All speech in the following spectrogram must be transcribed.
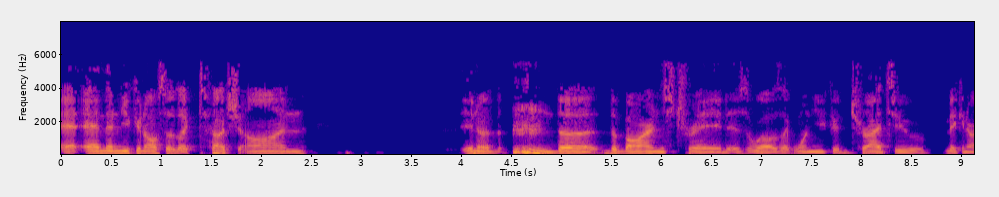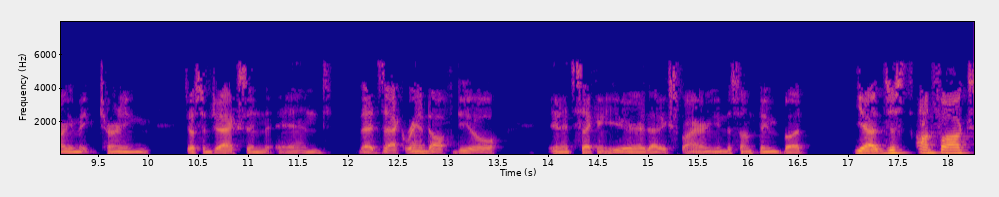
a- and then you can also like touch on you know the the Barnes trade as well as like one you could try to make an argument turning Justin Jackson and that Zach Randolph deal in its second year that expiring into something. But yeah just on Fox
